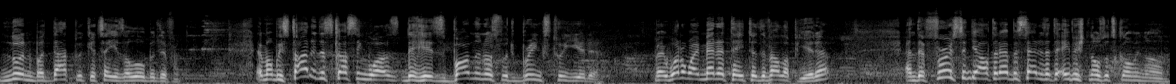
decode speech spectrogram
Nun, but that we could say is a little bit different. And what we started discussing was the his bonus which brings to Yireh. Right? What do I meditate to develop Yireh? And the first thing the Alter Rebbe said is that the Abish knows what's going on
